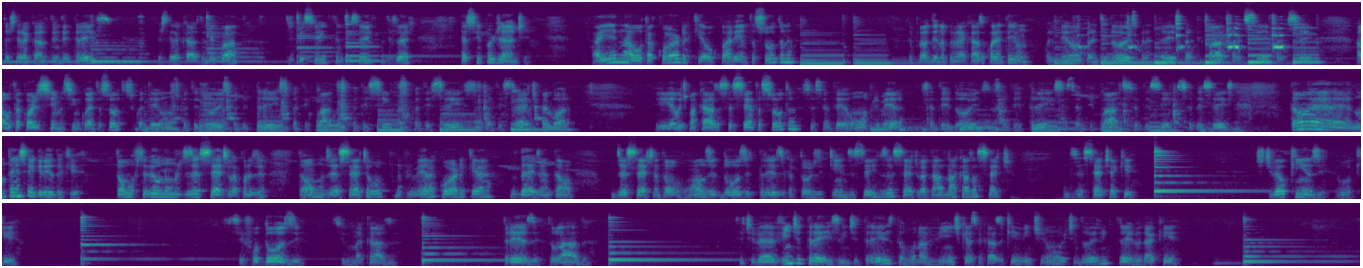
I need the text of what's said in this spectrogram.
terceira casa 33, terceira casa 34, 35, 36, 37 e assim por diante. Aí na outra corda, que é o 40 solto, né? Eu dei na primeira casa 41, 41, 42, 43, 44, 45, 46. A outra corda de cima, 50 solto, 51, 52, 53, 54, 55, 56, 57, vai embora. E a última casa, 60 solta, 61 a primeira, 62, 63, 64, 65, 66. Então é, não tem segredo aqui. Então você vê o número 17 lá, por exemplo. Então 17 eu vou na primeira corda que é o 10, né? Então 17, né? então 11, 12, 13, 14, 15, 16, 17. Vai estar na casa 7. O 17 é aqui. Se tiver o 15, eu vou aqui. Se for 12, segunda casa. 13, do lado. Se tiver 23, 23, então vou na 20, que é essa casa aqui, 21, 22, 23, vai dar aqui.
